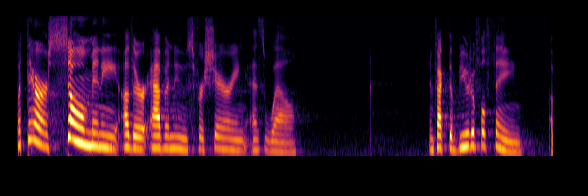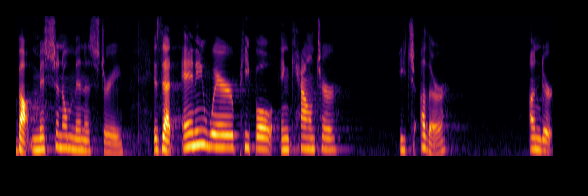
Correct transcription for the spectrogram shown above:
But there are so many other avenues for sharing as well. In fact, the beautiful thing about missional ministry is that anywhere people encounter each other, under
